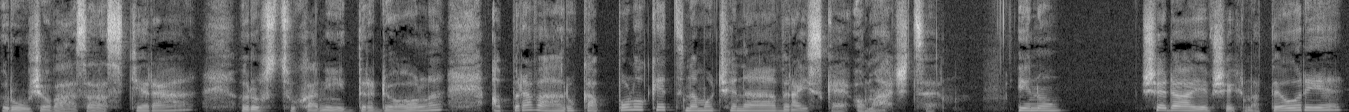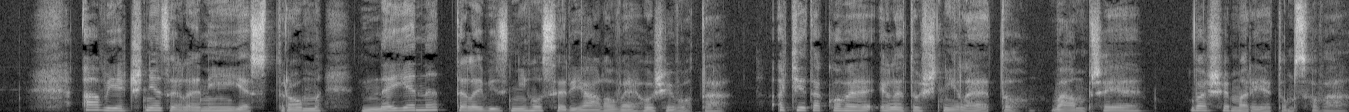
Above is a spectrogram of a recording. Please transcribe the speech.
růžová zástěra, rozcuchaný drdol a pravá ruka poloket namočená v rajské omáčce. Inu, šedá je všechna teorie, a věčně zelený je strom nejen televizního seriálového života. Ať je takové i letošní léto, vám přeje vaše Marie Tomsová.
